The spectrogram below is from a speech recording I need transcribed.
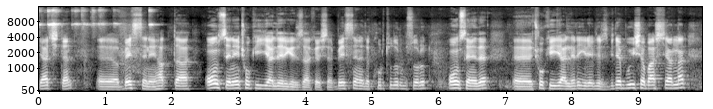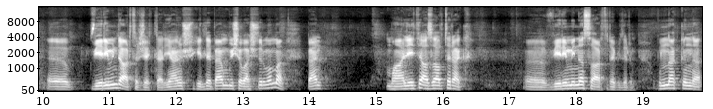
gerçekten 5 seneye hatta 10 seneye çok iyi yerlere gireriz arkadaşlar. 5 senede kurtulur bu sorun. 10 senede e, çok iyi yerlere girebiliriz. Bir de bu işe başlayanlar e, verimini de artıracaklar. Yani şu şekilde ben bu işe başlıyorum ama ben maliyeti azaltarak e, verimi nasıl artırabilirim? Bunun hakkında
